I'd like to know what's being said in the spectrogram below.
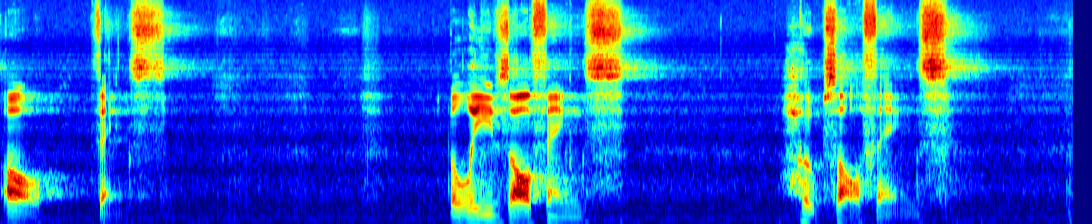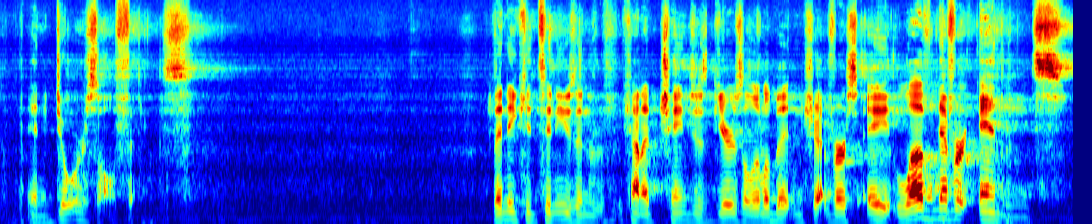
all things, believes all things, hopes all things, endures all things. Then he continues and kind of changes gears a little bit in verse 8. Love never ends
